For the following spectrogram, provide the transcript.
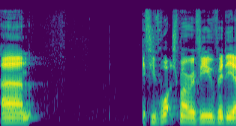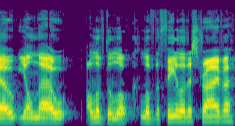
And if you've watched my review video, you'll know I love the look, love the feel of this driver.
